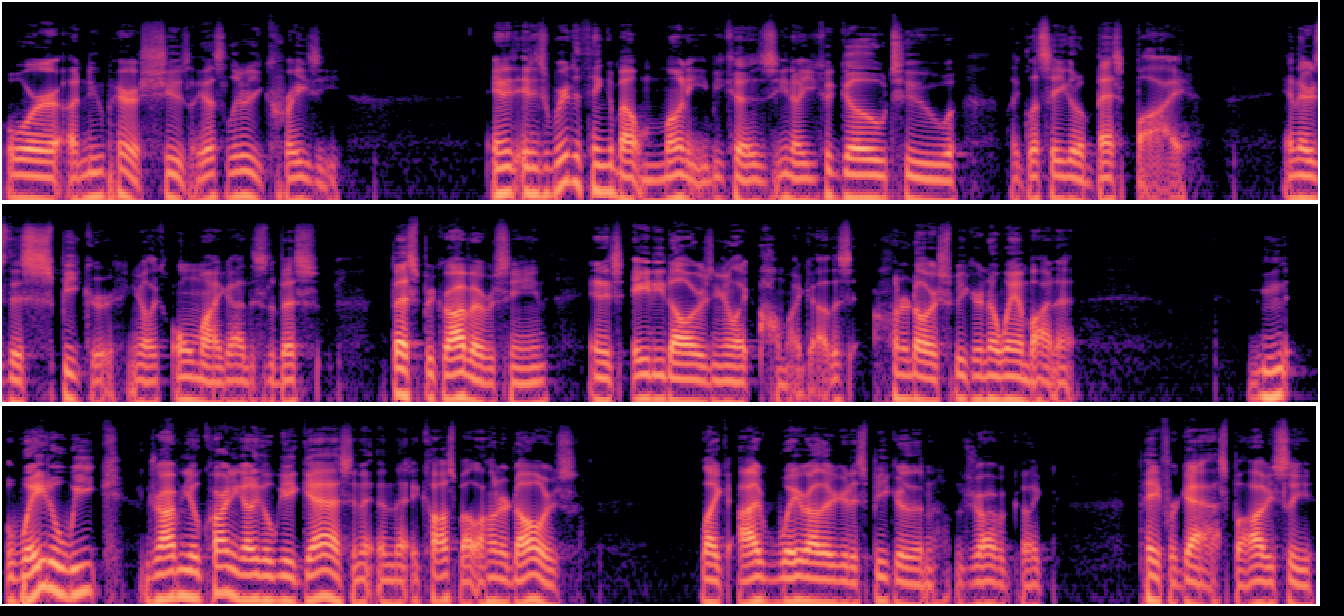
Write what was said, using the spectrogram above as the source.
Or a new pair of shoes. Like that's literally crazy. And, it, and it's weird to think about money because you know you could go to like let's say you go to Best Buy, and there's this speaker, and you're like, oh my god, this is the best best speaker I've ever seen, and it's eighty dollars, and you're like, oh my god, this hundred dollar speaker, no way I'm buying it. N- wait a week driving your car, and you got to go get gas, and it, and it costs about hundred dollars. Like I'd way rather get a speaker than drive like pay for gas. But obviously,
